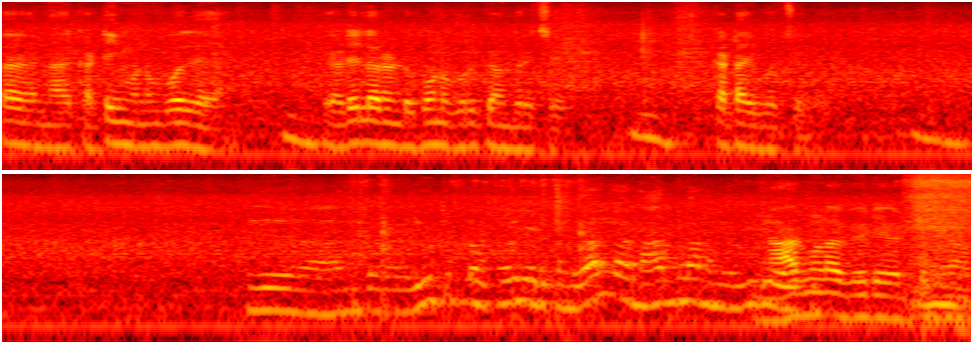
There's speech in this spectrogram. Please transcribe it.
சட்டை நான் கட்டிங் பண்ணும்போது இடையில ரெண்டு ஃபோனு குறுக்க வந்துருச்சு. கட்டாகி போச்சு. இது அந்த யூடியூப்பில் போய் எடுக்க முடியாது இல்லை நார்மலாக நம்ம வீடியோ நார்மலாக வீடியோ எடுத்துக்கலாம்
